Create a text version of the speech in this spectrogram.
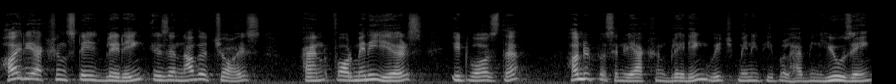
high reaction stage blading is another choice and for many years it was the 100 percent reaction blading which many people have been using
